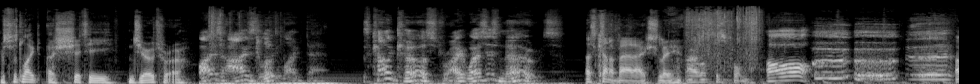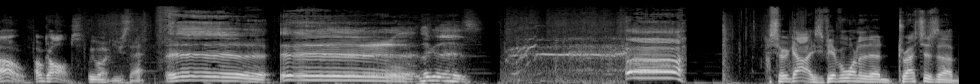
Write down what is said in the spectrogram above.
It's just like a shitty Jotaro. Why does his eyes look like that? It's kind of cursed, right? Where's his nose? That's kind of bad, actually. All right, what's this from? Oh! oh, oh god. We won't use that. Uh, uh, look at this. Uh. So, guys, if you ever wanted to dress as a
